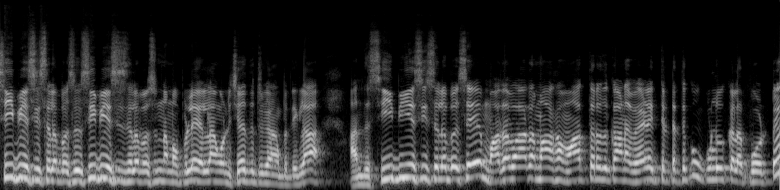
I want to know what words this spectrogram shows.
சிபிஎஸ்சி சிலபஸ் சிபிஎஸ்சி சிலபஸ்னு நம்ம பிள்ளை எல்லாம் கொண்டு சேர்த்துட்ருக்காங்க பார்த்தீங்களா அந்த சிபிஎஸ்சி சிலபஸே மதவாதமாக மாற்றுறதுக்கான வேலை திட்டத்துக்கும் குழுக்களை போட்டு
